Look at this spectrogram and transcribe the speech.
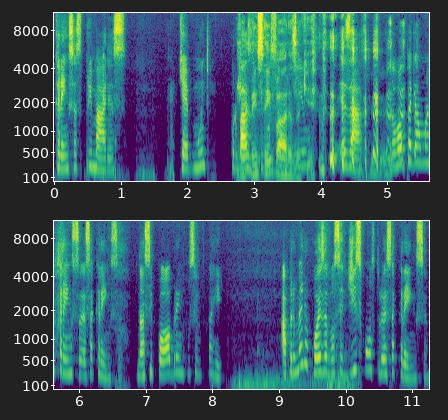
crenças primárias, que é muito por Já base pensei em que você várias ouviu. aqui. Exato. Então vamos pegar uma crença, essa crença. Nasci pobre, é impossível ficar rico. A primeira coisa é você desconstruir essa crença.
